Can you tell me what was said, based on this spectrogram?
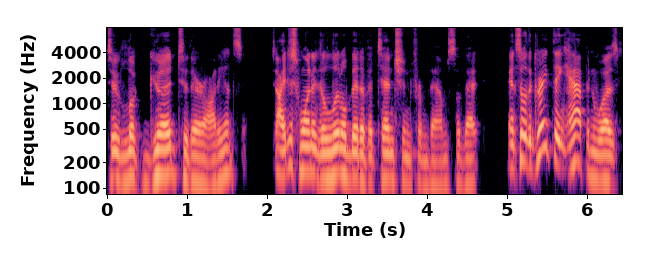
to look good to their audience. I just wanted a little bit of attention from them so that, and so the great thing happened was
